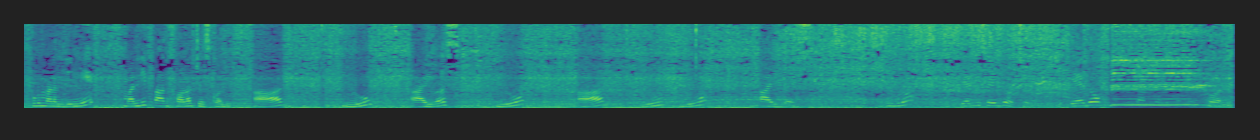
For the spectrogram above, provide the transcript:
ఇప్పుడు మనం దీన్ని మళ్ళీ పాత ఫాలో చేసుకోవాలి. R U inverse U R U U inverse ఇప్పుడు రెండు సైజ్ వచ్చాయి. ఏదో ఒకటి పెట్టేసుకోవాలి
